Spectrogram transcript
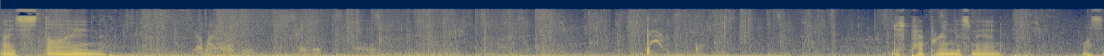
Nice stun. Got my ulti. Just peppering this man. Want, s-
